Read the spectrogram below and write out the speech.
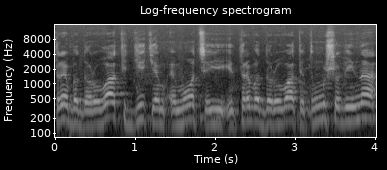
Треба дарувати дітям емоції і треба дарувати, тому що війна,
